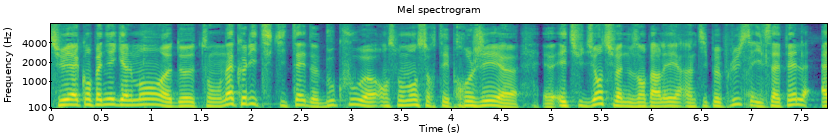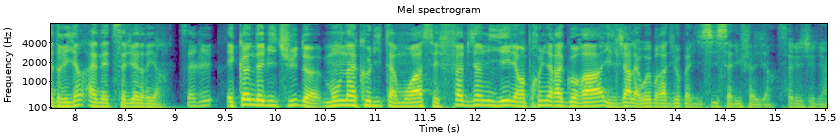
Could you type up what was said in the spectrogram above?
Tu es accompagné également euh, de ton acolyte qui t'aide beaucoup euh, en ce moment sur tes projets étudiants. Tu vas nous en parler un petit peu plus. Et il s'appelle Adrien Annette. Salut Adrien. Salut. Et comme d'habitude, mon acolyte à moi, c'est Fabien Millet. Il est en première agora. Il gère la web radio Palissy. Salut Fabien. Salut Julien.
